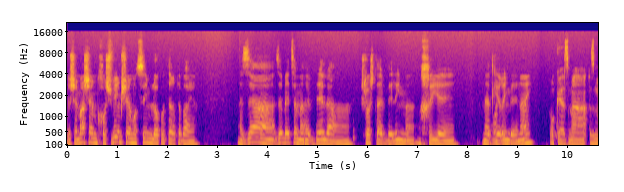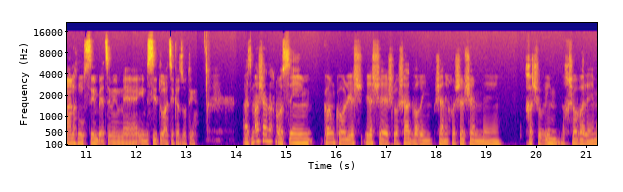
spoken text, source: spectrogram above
ושמה שהם חושבים שהם עושים לא פותר את הבעיה. אז זה, זה בעצם ההבדל שלושת ההבדלים הכי uh, מאתגרים בעיניי. אוקיי okay, אז מה אז מה אנחנו עושים בעצם עם, uh, עם סיטואציה כזאתי. אז מה שאנחנו עושים קודם כל יש יש uh, שלושה דברים שאני חושב שהם חשובים לחשוב עליהם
